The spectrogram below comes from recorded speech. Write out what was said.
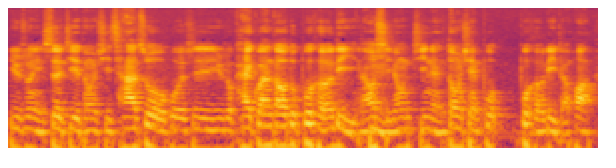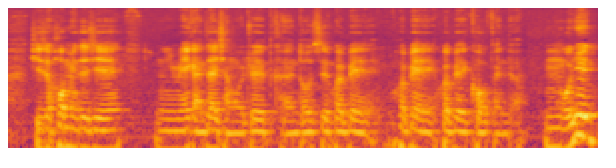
例如说你设计的东西插座或者是例如说开关高度不合理，然后使用机能动线不不合理的话，其实后面这些你美感再强，我觉得可能都是会被会被会被扣分的。嗯，我因为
